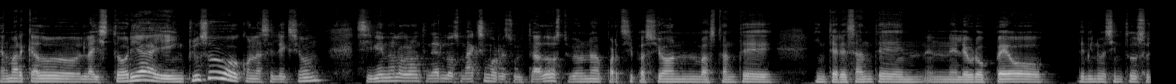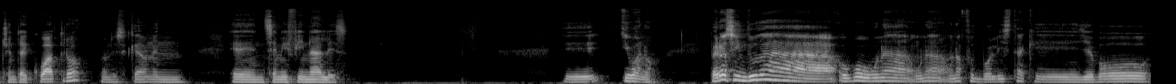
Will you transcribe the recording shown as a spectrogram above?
han marcado la historia e incluso con la selección, si bien no lograron tener los máximos resultados, tuvieron una participación bastante interesante en, el europeo de 1984, donde se quedaron en, semifinales. y bueno, pero sin duda hubo una, una futbolista que llevó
